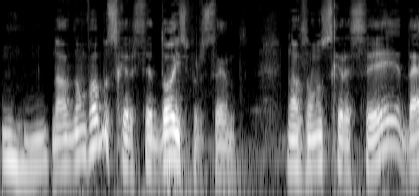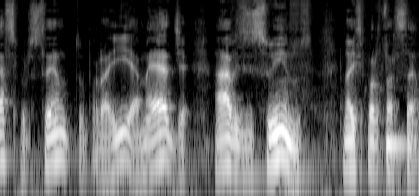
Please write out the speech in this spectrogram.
Uhum. Nós não vamos crescer 2%. Nós vamos crescer 10% por aí, a média, aves e suínos na exportação.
